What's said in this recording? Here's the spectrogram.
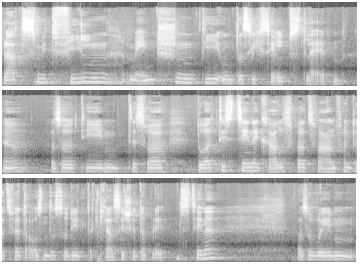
Platz mit vielen Menschen, die unter sich selbst leiden. Ja? Also die, das war dort die Szene, Karlsplatz war Anfang der 2000er so die klassische Tablettenszene. Also wo eben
